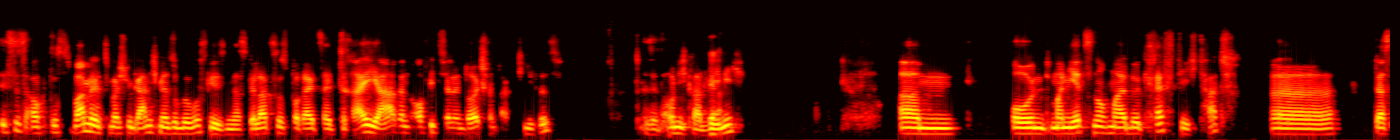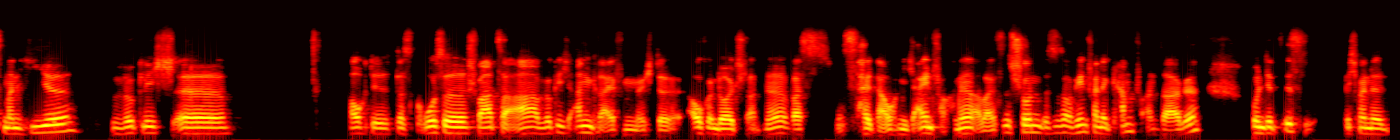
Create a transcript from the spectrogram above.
ist es auch, das war mir zum Beispiel gar nicht mehr so bewusst gewesen, dass Galaxus bereits seit drei Jahren offiziell in Deutschland aktiv ist. Das ist jetzt auch nicht gerade ja. wenig. Ähm, und man jetzt nochmal bekräftigt hat, äh, dass man hier wirklich äh, auch die, das große schwarze A wirklich angreifen möchte, auch in Deutschland, ne? was, was ist halt auch nicht einfach, ne? aber es ist schon, es ist auf jeden Fall eine Kampfansage und jetzt ist, ich meine,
